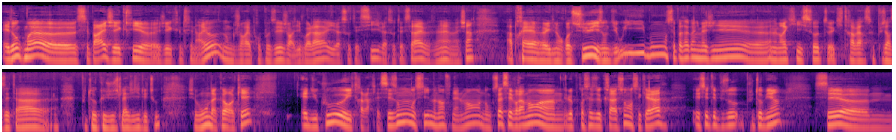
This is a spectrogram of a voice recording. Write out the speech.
Et donc moi, euh, c'est pareil, j'ai écrit, écrit le scénario. Donc j'aurais proposé, j'aurais dit voilà, il va sauter ci, il va sauter ça, il va sauter machin. Après, ils l'ont reçu, ils ont dit oui, bon, c'est pas ça qu'on imaginait. On aimerait qu'il saute, qu'il traverse plusieurs États plutôt que juste la ville et tout. Je dis bon, d'accord, ok. Et du coup, il traverse les saisons aussi maintenant finalement. Donc ça, c'est vraiment euh, le process de création dans ces cas-là. Et c'était plutôt plutôt bien. C'est euh,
